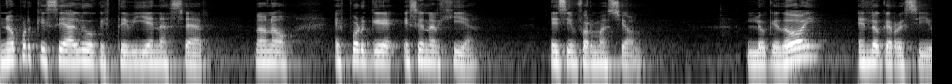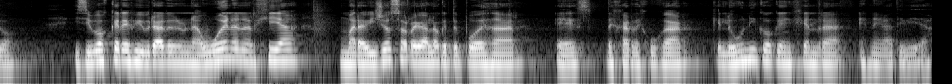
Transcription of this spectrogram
no porque sea algo que esté bien hacer, no, no, es porque es energía, es información. Lo que doy es lo que recibo. Y si vos querés vibrar en una buena energía, un maravilloso regalo que te puedes dar es dejar de juzgar, que lo único que engendra es negatividad.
